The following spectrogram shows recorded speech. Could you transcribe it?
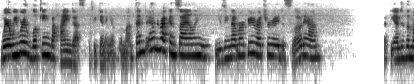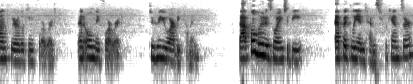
Where we were looking behind us at the beginning of the month and, and reconciling, using that Mercury retrograde to slow down, at the end of the month, we are looking forward and only forward to who you are becoming. That full moon is going to be epically intense for Cancer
